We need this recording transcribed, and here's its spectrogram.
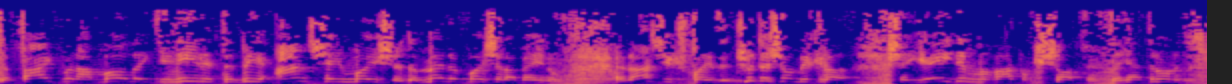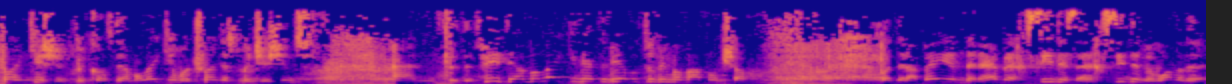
To fight with Amalek, you need it to be Anshe Moshe, the men of Moshe Rabbeinu. And Rashi explains in Chut Hashem Mikra, Sheyedim Mavatok Shofim. They had to know to destroy Kishim, because the Amalekim were trained as magicians, and to defeat the Amalekim, you had to be able to be Mavatok Shofim. But the Rabbeim, the Rebbe, Chassidus, and Chassidim, in one of the,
